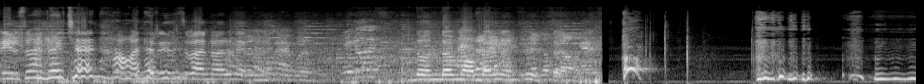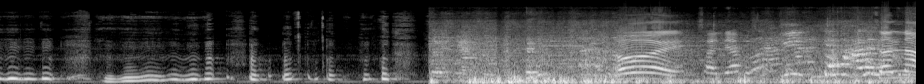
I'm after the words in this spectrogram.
रील्स बनवायच्या आहे ना आम्हाला रील्स बनवायला देत नाही. दोन दोन मोबाईल घेऊन फिरतो ओय. चल ना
